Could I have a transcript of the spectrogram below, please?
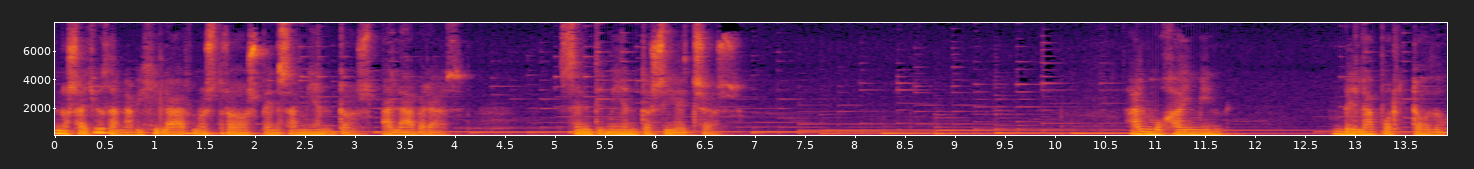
Nos ayudan a vigilar nuestros pensamientos, palabras, sentimientos y hechos. Al-Muhaimin vela por todo,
